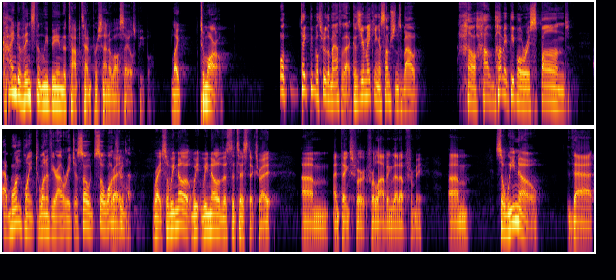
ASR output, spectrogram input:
kind of instantly be in the top 10% of all salespeople, like tomorrow. Well, take people through the math of that because you're making assumptions about how, how, how many people respond at one point to one of your outreaches. So so walk right. through that. Right. So we know we, we know the statistics, right? Um, and thanks for for lobbing that up for me. Um, so we know that,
